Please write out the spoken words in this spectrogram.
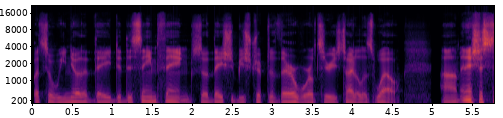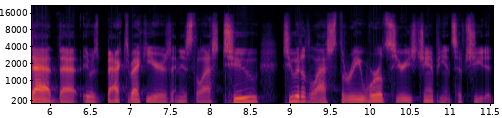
but so we know that they did the same thing, so they should be stripped of their World Series title as well. Um, and it's just sad that it was back to back years, and it's the last two two out of the last three World Series champions have cheated.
